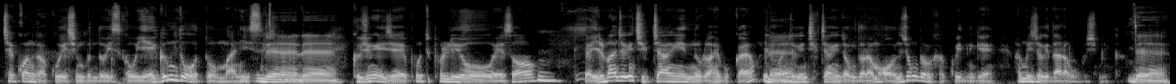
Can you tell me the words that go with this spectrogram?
채권 갖고 계신 분도 있을 거고 예금도 또 많이 있으시고 네, 네. 그 중에 이제 포트폴리오에서 음. 그러니까 일반적인 직장인으로 해볼까요? 네. 일반적인 직장인 정도라면 어느 정도를 갖고 있는 게 합리적이다라고 보십니까? 네.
